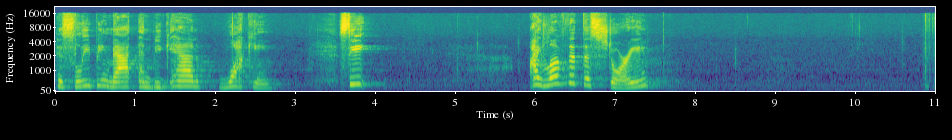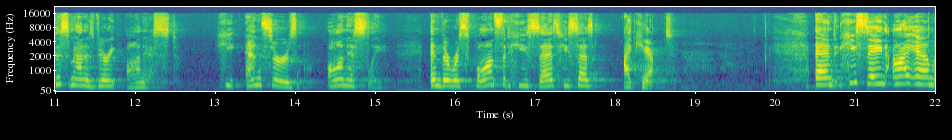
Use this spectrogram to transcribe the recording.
his sleeping mat and began walking. See, I love that this story this man is very honest. He answers honestly. And the response that he says, he says, I can't. And he's saying, I am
